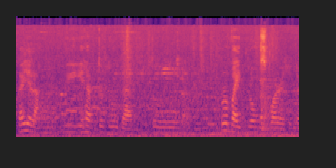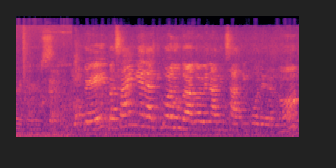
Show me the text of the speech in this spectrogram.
Kaya lang, we have to do that to provide rooms for learners. Okay, basahin nga natin kung anong gagawin natin sa ating kwaderno.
